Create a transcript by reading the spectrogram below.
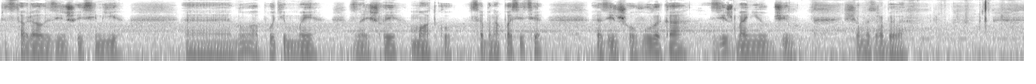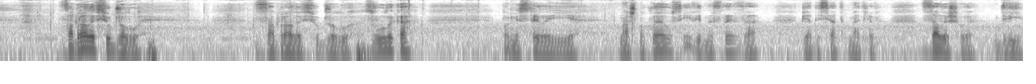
підставляли з іншої сім'ї. Е, ну, а потім ми знайшли матку в себе на пасіці з іншого вулика зі жменію бджіл. Що ми зробили? Забрали всю бджолу. Забрали всю бджолу з вулика, помістили її наш нуклеус і віднесли за 50 метрів. Залишили дві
